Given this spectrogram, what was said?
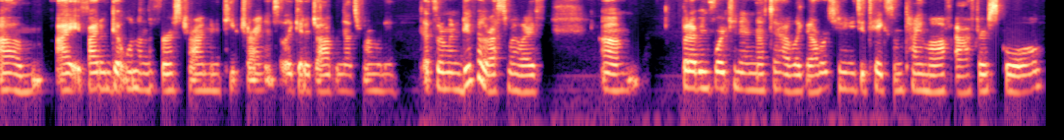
Um, I if I don't get one on the first try, I'm gonna keep trying until I get a job, and that's what I'm gonna that's what I'm gonna do for the rest of my life. Um, but I've been fortunate enough to have like the opportunity to take some time off after school,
